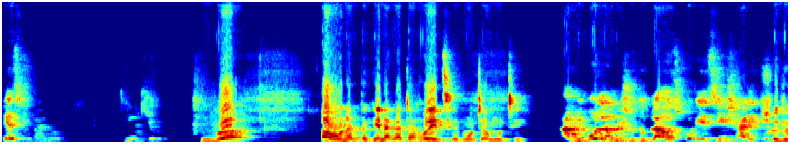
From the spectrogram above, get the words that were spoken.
টেস্ট ভালো Thank you. বাহ। আর ওনার তো কেনাকাটা হয়েছে মোটামুটি। আমি বললাম না শুধু ব্লাউজ করিয়েছি শাড়িগুলো শুধু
